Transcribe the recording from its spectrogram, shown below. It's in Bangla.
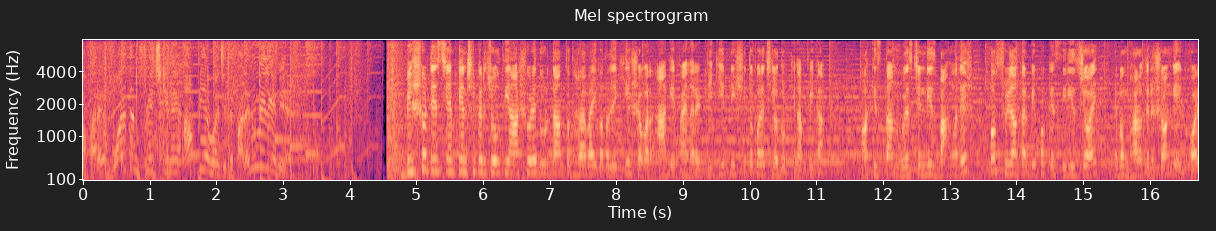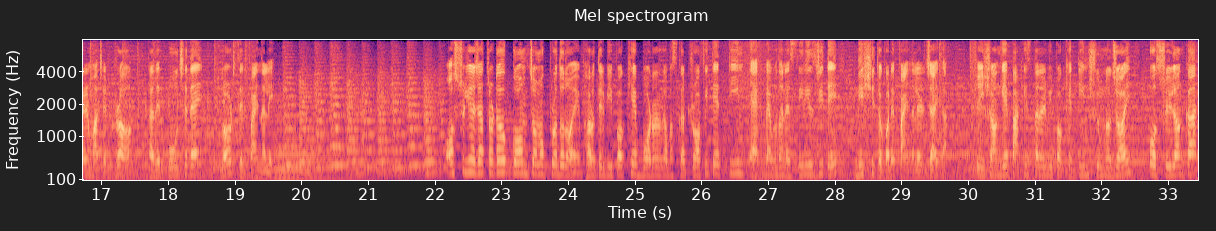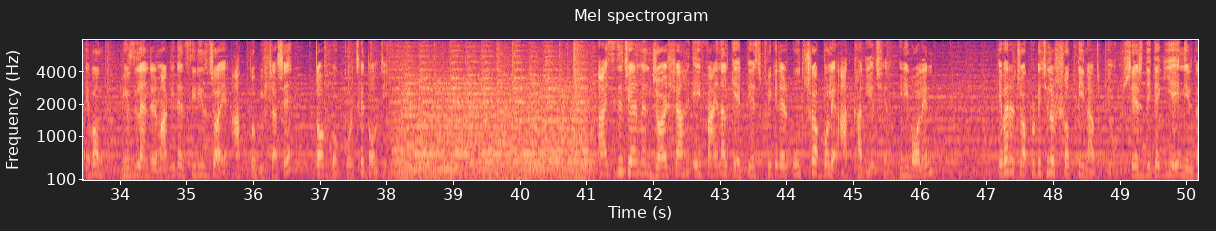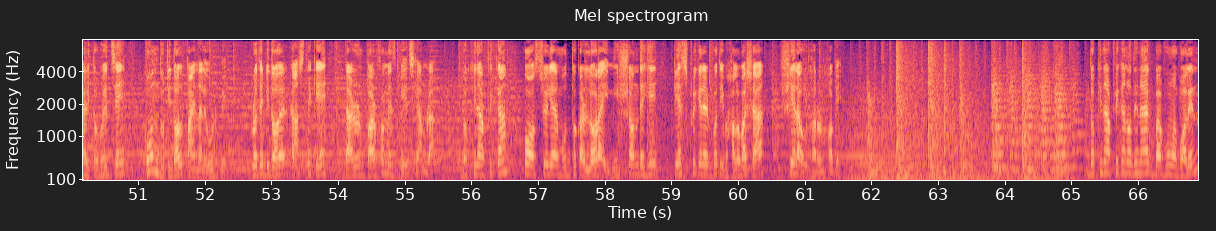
অফারে ওয়ালটন ফ্রিজ কিনে আপনিও হয়ে যেতে পারেন মিলিয়নিয়ার। বিশ্ব টেস্ট চ্যাম্পিয়নশিপের চলতি আসরে দুর্দান্ত ধারাবাহিকতা দেখিয়ে সবার আগে ফাইনালের টিকিট নিশ্চিত করেছিল দক্ষিণ Africa. Pakistan, West Indies, Bangladesh ও শ্রীলঙ্কার বিপক্ষে সিরিজ জয় এবং ভারতের সঙ্গে ঘরের মাঠে ড্র তাদের পৌঁছে দেয় লর্ডসের ফাইনালে। অস্ট্রেলিয়া যাত্রাটাও কম চমকপ্রদ নয়। ভারতের বিপক্ষে বর্ডার গাভাস্কার ট্রফিতে তিন এক ব্যবধানে সিরিজ জিতে নিশ্চিত করে ফাইনালের জায়গা। সেই সঙ্গে পাকিস্তানের বিপক্ষে তিন শূন্য জয় ও শ্রীলঙ্কা এবং নিউজিল্যান্ডের মাটিতে সিরিজ জয় আত্মবিশ্বাসে টকবক করছে দলটি। আইসিসি চেয়ারম্যান জয় শাহ এই ফাইনালকে টেস্ট ক্রিকেটের উৎসব বলে আখ্যা দিয়েছেন। তিনি বলেন এবারের চক্রটি ছিল সত্যিই নাটকীয়। শেষ দিকে গিয়েই নির্ধারিত হয়েছে কোন দুটি দল ফাইনালে উঠবে। প্রতিটি দলের কাছ থেকে দারুণ পারফরমেন্স পেয়েছি আমরা। দক্ষিণ আফ্রিকা ও অস্ট্রেলিয়ার মধ্যকার লড়াই নিঃসন্দেহে টেস্ট ক্রিকেটের প্রতি ভালোবাসা সেরা উদাহরণ হবে। দক্ষিণ আফ্রিকান অধিনায়ক বাভুমা বলেন,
